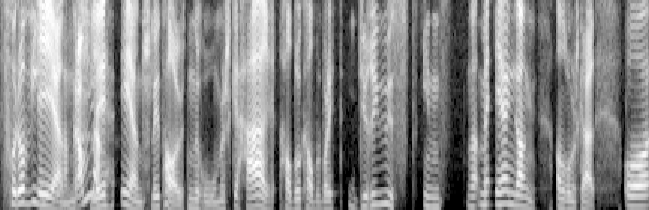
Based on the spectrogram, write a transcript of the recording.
For å vise seg fram, da. enslig, enslig ta ut den romerske hær. Hadde hun hadde blitt grust med en gang av den romerske hær. Og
